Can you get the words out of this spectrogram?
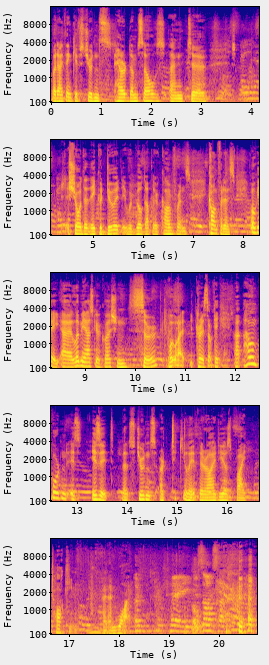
but I think if students heard themselves and uh, showed that they could do it, it would build up their confidence. Confidence. Okay, uh, let me ask you a question, sir. Well, Chris. Okay, uh, how important is is it that students articulate their ideas by talking, and, and why? Okay, just answer that.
